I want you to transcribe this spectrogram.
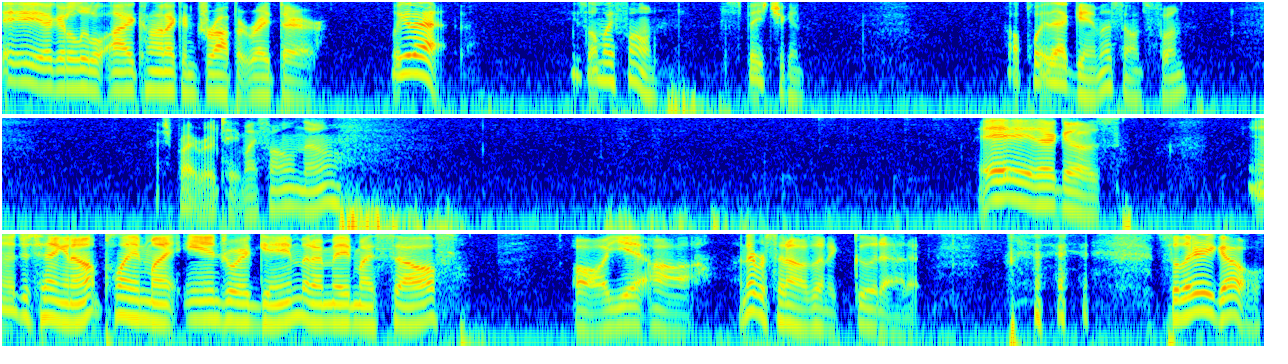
Hey, I got a little icon. I can drop it right there. Look at that. He's on my phone. Space Chicken. I'll play that game. That sounds fun. I should probably rotate my phone though. Hey, there it goes. Yeah, just hanging out, playing my Android game that I made myself. Oh yeah, ah. I never said I was any good at it. so there you go.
